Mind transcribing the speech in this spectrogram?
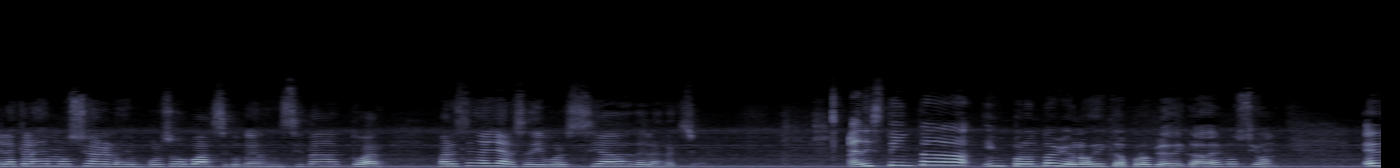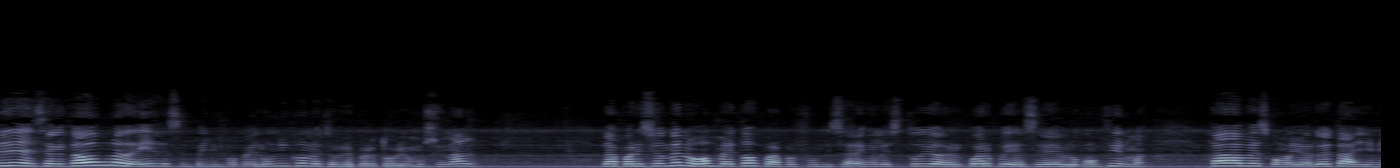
en la que las emociones, los impulsos básicos que nos incitan a actuar, parecen hallarse divorciadas de la reacción. La distinta impronta biológica propia de cada emoción evidencia que cada una de ellas desempeña un papel único en nuestro repertorio emocional. La aparición de nuevos métodos para profundizar en el estudio del cuerpo y del cerebro confirma, cada vez con mayor detalle,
